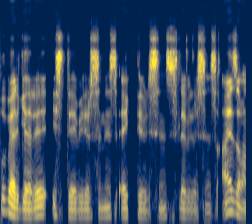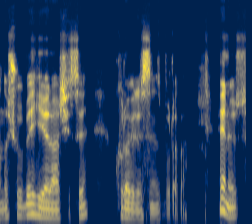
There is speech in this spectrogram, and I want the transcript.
Bu belgeleri isteyebilirsiniz, ekleyebilirsiniz, silebilirsiniz. Aynı zamanda şube hiyerarşisi kurabilirsiniz burada. Henüz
